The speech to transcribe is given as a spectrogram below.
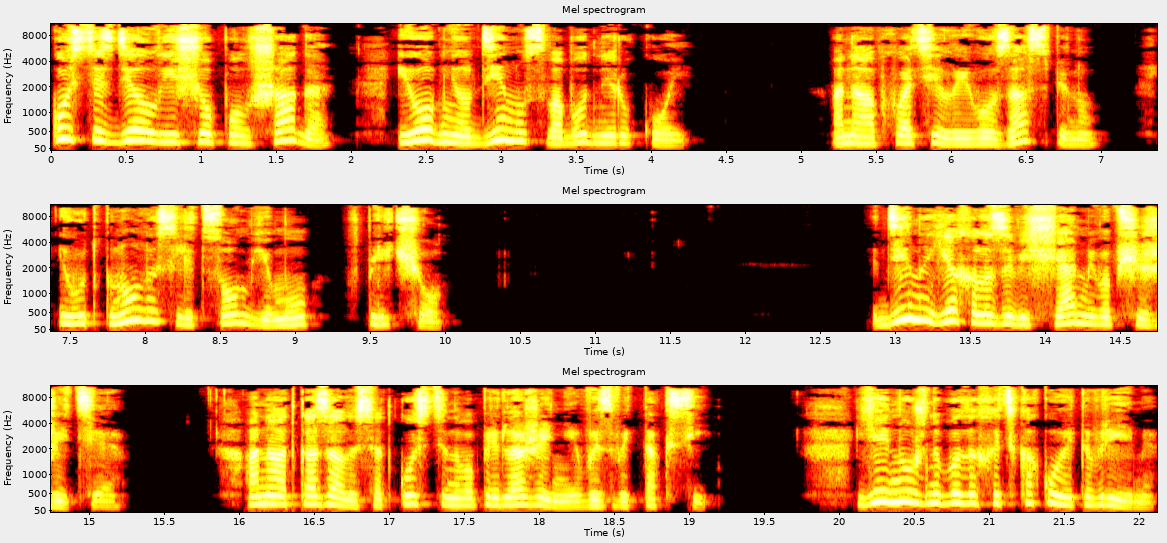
Костя сделал еще полшага и обнял Дину свободной рукой. Она обхватила его за спину и уткнулась лицом ему в плечо. Дина ехала за вещами в общежитие. Она отказалась от Костиного предложения вызвать такси. Ей нужно было хоть какое-то время,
